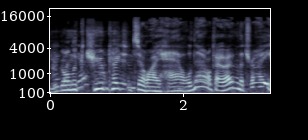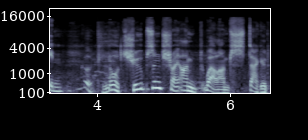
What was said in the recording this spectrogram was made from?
You go on the tube, Kate? Do I? Hell no, I'll go home on the train. Good lord, tubes and train. I'm well. I'm staggered.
